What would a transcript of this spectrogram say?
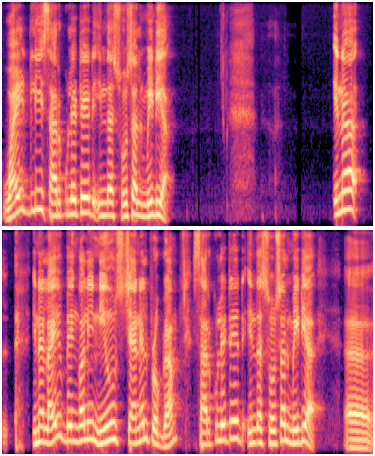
widely circulated in the social media. In a in a live bengali news channel program circulated in the social media uh,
